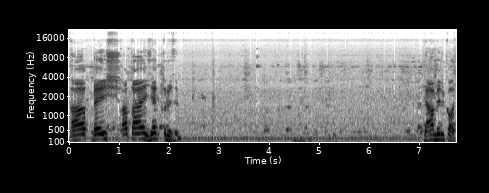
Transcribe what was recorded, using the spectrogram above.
Saat 5 Hatay Jet Turizm. Kamil Koç.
